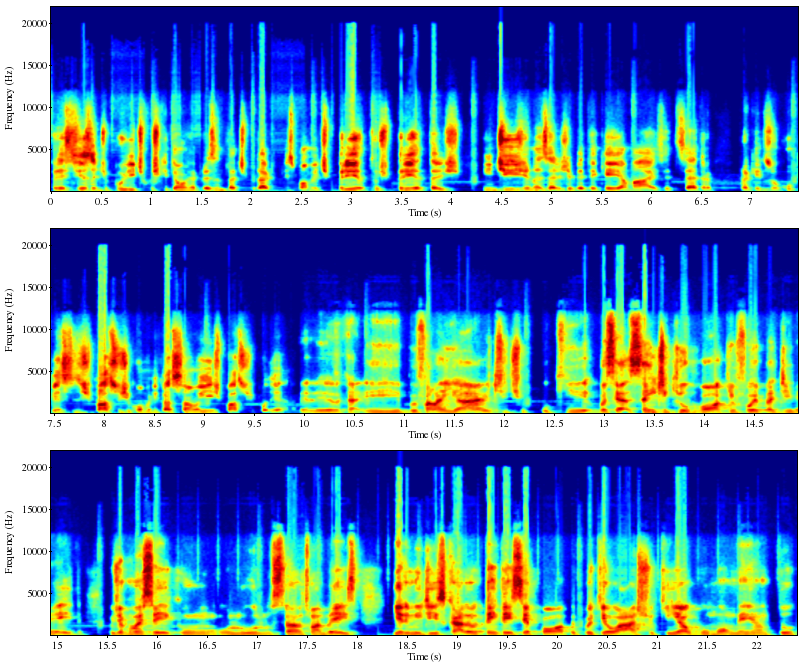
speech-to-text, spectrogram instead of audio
precisa de políticos que tenham representatividade, principalmente pretos, pretas, indígenas, LGBTQIA+, etc., para que eles ocupem esses espaços de comunicação e espaços de poder. Né? Beleza, cara. E por falar em arte, tipo, o que você sente que o rock foi para a direita? Eu já conversei com o Lulu Santos uma vez e ele me disse, cara, eu tentei ser pop porque eu acho que em algum momento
